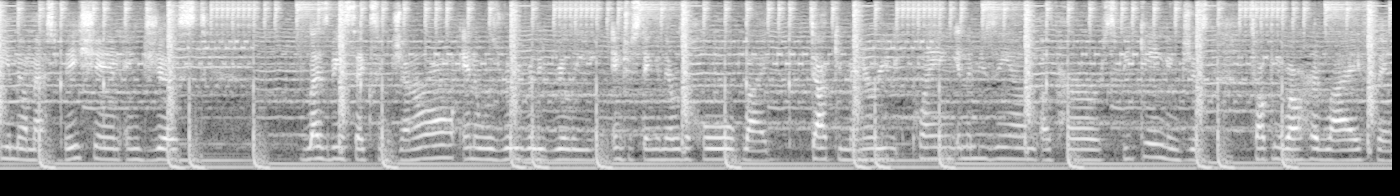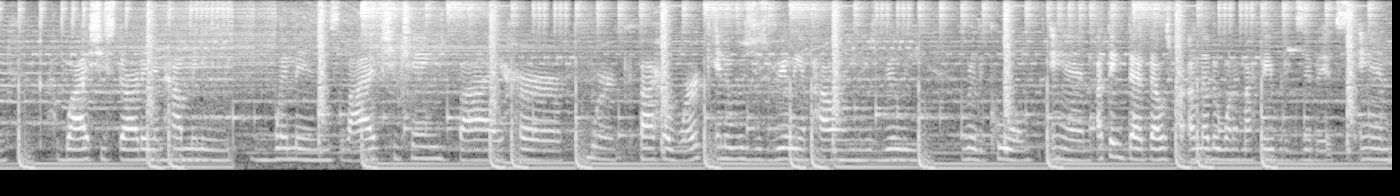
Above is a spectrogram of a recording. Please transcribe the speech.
female masturbation and just lesbian sex in general and it was really really really interesting and there was a whole like documentary playing in the museum of her speaking and just talking about her life and why she started and how many women's lives she changed by her work. by her work and it was just really empowering it was really really cool. And i think that that was another one of my favorite exhibits. And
